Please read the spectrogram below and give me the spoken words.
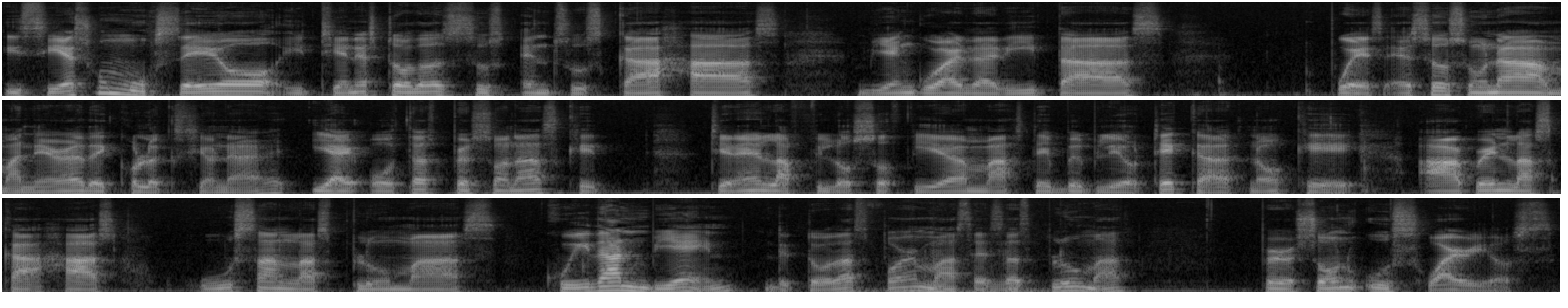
Y si es un museo y tienes todos sus, en sus cajas bien guardaditas, pues eso es una manera de coleccionar. Y hay otras personas que tienen la filosofía más de biblioteca, ¿no? Que abren las cajas, usan las plumas, cuidan bien de todas formas esas plumas, pero son usuarios.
